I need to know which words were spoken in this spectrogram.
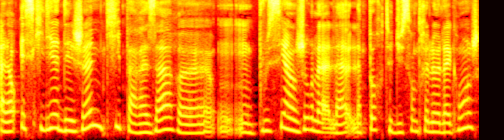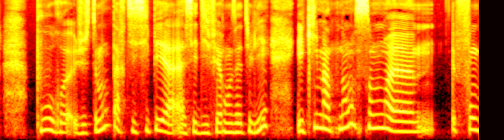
Alors, est-ce qu'il y a des jeunes qui, par hasard, euh, ont, poussé un jour la, porte du centre Lagrange pour justement participer à, ces différents ateliers et qui maintenant sont font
